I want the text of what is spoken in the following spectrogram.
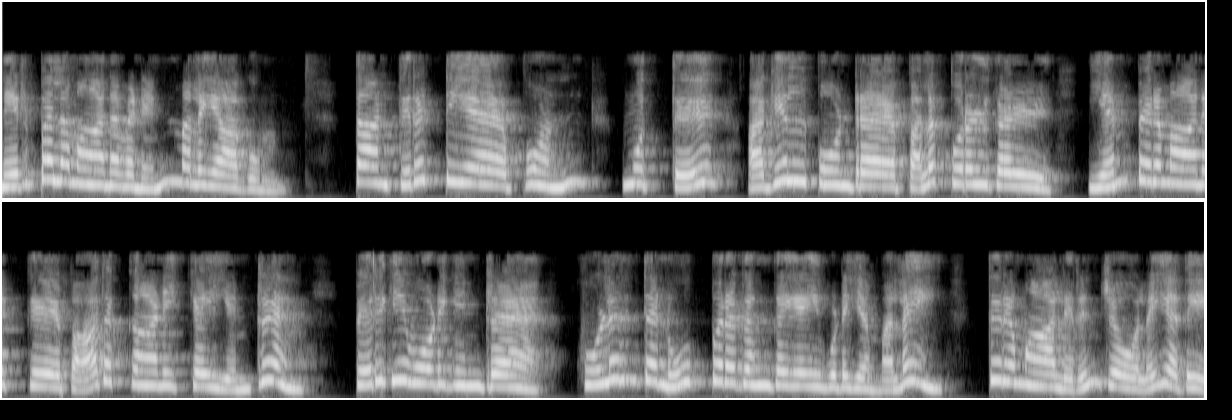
நிர்பலமானவன் என்மலையாகும். தான் திரட்டிய பொன் முத்து அகில் போன்ற பல பொருள்கள் எம்பெருமானுக்கு பாதக்காணிக்கை என்று பெருகி ஓடுகின்ற குளிர்ந்த நூப்புர கங்கையை உடைய மலை திருமாலிருஞ்சோலை அதே.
